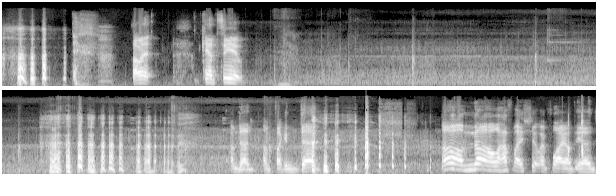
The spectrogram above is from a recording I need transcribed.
Stop it. I can't see you. I'm dead. I'm fucking dead. oh no, half my shit went flying off the edge.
